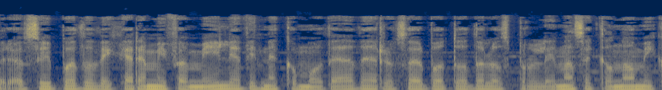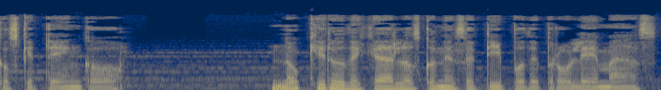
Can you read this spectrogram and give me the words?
Pero así puedo dejar a mi familia bien acomodada y resuelvo todos los problemas económicos que tengo. No quiero dejarlos con ese tipo de problemas.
